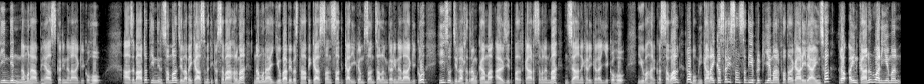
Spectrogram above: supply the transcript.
तीन दिन नमुना अभ्यास गरिन लागेको हो। आजबाट तीन दिनसम्म जिल्ला विकास समितिको सभा हलमा नमुना युवा व्यवस्थापिका संसद कार्यक्रम सञ्चालन गरिन लागेको हिजो जिल्ला सदरमुकाममा आयोजित पत्रकार सम्मेलनमा जानकारी गराइएको हो। युवाहरूका सवाल र भूमिकालाई कसरी संसदीय प्रक्रिया मार्फत अगाडि ल्याइन्छ र ऐन कानून वा नियमन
